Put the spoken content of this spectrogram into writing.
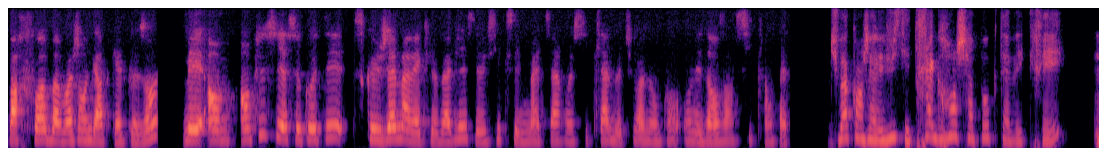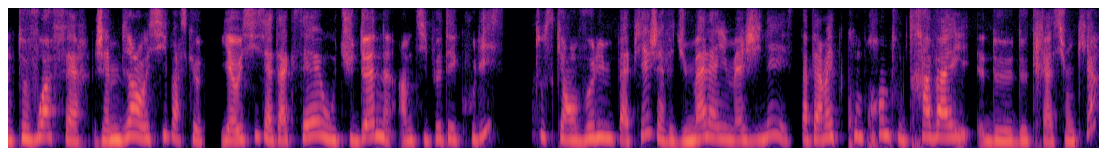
Parfois, bah, moi j'en garde quelques-uns. Mais en, plus, il y a ce côté, ce que j'aime avec le papier, c'est aussi que c'est une matière recyclable, tu vois, donc on, est dans un cycle en fait. Tu vois, quand j'avais vu ces très grands chapeaux que tu avais créés, on te voit faire. J'aime bien aussi parce qu'il y a aussi cet accès où tu donnes un petit peu tes coulisses. Tout ce qui est en volume papier, j'avais du mal à imaginer. Et ça permet de comprendre tout le travail de, création qu'il y a.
